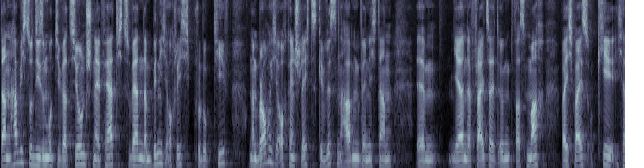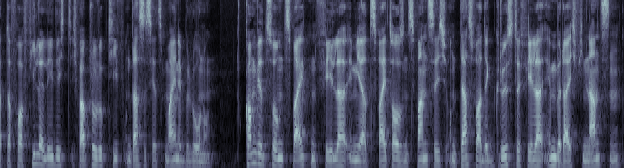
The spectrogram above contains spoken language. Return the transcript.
dann habe ich so diese Motivation, schnell fertig zu werden, dann bin ich auch richtig produktiv und dann brauche ich auch kein schlechtes Gewissen haben, wenn ich dann ähm, ja in der Freizeit irgendwas mache, weil ich weiß, okay, ich habe davor viel erledigt, ich war produktiv und das ist jetzt meine Belohnung. Kommen wir zum zweiten Fehler im Jahr 2020 und das war der größte Fehler im Bereich Finanzen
